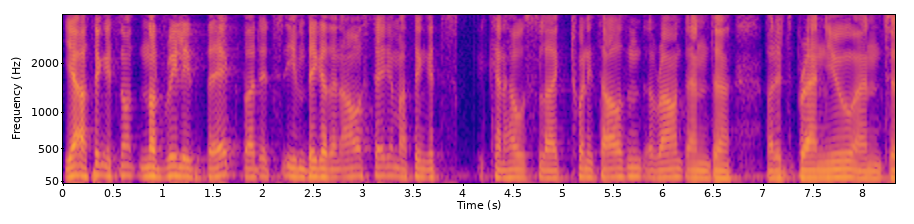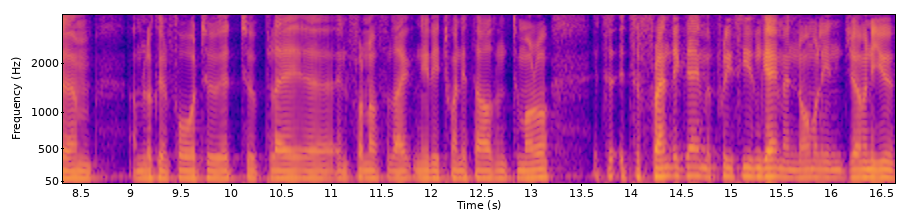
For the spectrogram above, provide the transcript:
Yeah, I think it's not, not really big, but it's even bigger than our stadium. I think it's it can host like 20,000 around, and uh, but it's brand new, and um, I'm looking forward to it to play uh, in front of like nearly 20,000 tomorrow. It's a, it's a friendly game, a preseason game, and normally in Germany you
